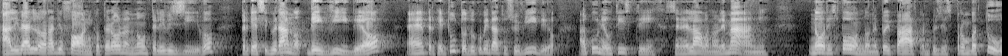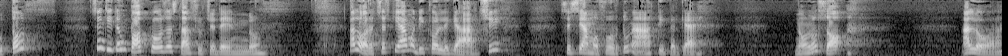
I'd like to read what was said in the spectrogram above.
a livello radiofonico, per ora non televisivo, perché seguiranno dei video, eh, perché è tutto documentato sui video, alcuni autisti se ne lavano le mani, non rispondono e poi partono così sprombattuto, sentite un po' cosa sta succedendo. Allora cerchiamo di collegarci se siamo fortunati perché non lo so. Allora,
